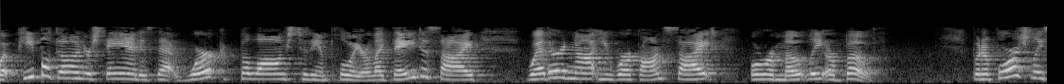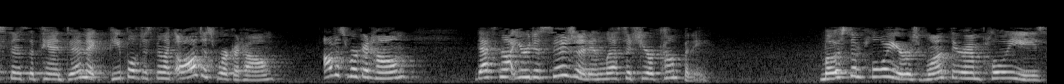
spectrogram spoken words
what people don't understand is that work belongs to the employer. Like they decide whether or not you work on site or remotely or both. But unfortunately, since the pandemic, people have just been like, oh, I'll just work at home. I'll just work at home. That's not your decision unless it's your company. Most employers want their employees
